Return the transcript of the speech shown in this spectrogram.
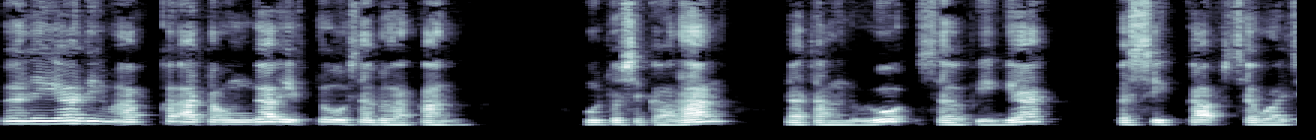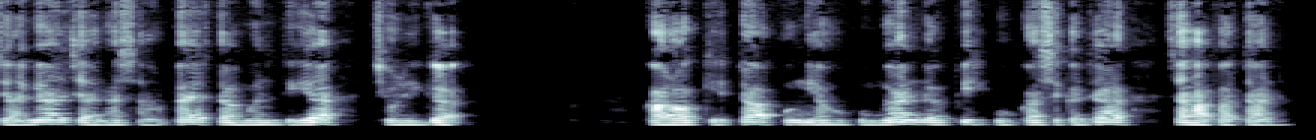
Beliau dimaafkan atau enggak itu urusan belakang. Untuk sekarang datang dulu sehingga bersikap sewajarnya jangan sampai teman dia curiga. Kalau kita punya hubungan lebih bukan sekedar sahabatan.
